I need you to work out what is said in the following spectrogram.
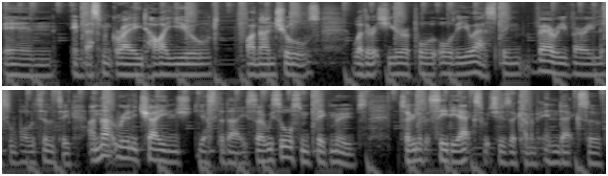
in investment grade, high yield, financials, whether it's Europe or, or the US, been very, very little volatility. And that really changed yesterday. So we saw some big moves. So if you look at CDX, which is a kind of index of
